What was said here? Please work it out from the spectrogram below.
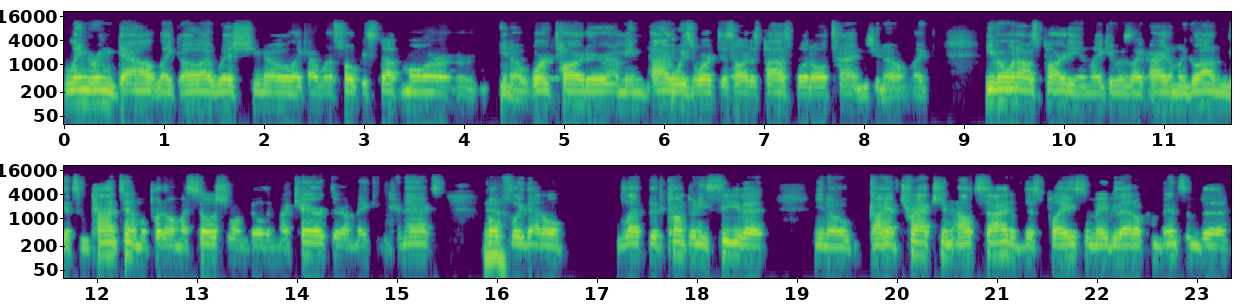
lingering doubt like oh i wish you know like i would have focused up more or you know worked harder. I mean i always worked as hard as possible at all times you know like even when i was partying like it was like all right i'm gonna go out and get some content i'm gonna put it on my social i'm building my character i'm making connects. Yeah. hopefully that'll let the company see that you know, I have traction outside of this place and maybe that'll convince them to,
